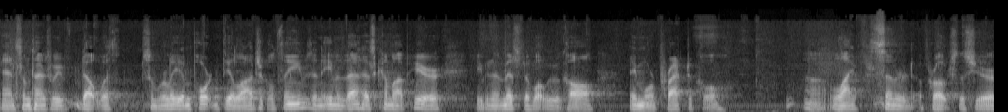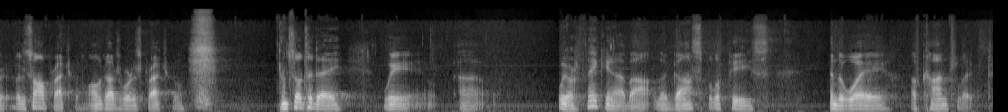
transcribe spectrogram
And sometimes we've dealt with some really important theological themes, and even that has come up here, even in the midst of what we would call a more practical uh, life centered approach this year, but it's all practical. All God's Word is practical. And so today, we, uh, we are thinking about the gospel of peace in the way of conflict.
